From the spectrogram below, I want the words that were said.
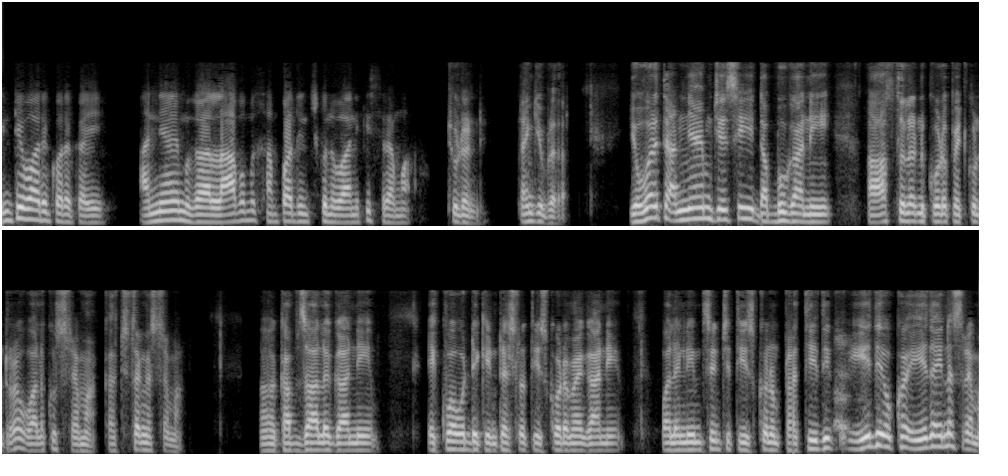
ఇంటి వారి కొరకై అన్యాయముగా లాభము సంపాదించుకున్న వానికి శ్రమ. చూడండి. థ్యాంక్ యూ బ్రదర్ ఎవరైతే అన్యాయం చేసి డబ్బు కానీ ఆస్తులను కూడా పెట్టుకుంటారో వాళ్ళకు శ్రమ ఖచ్చితంగా శ్రమ. కబ్జాలు కానీ ఎక్కువ వడ్డీకి ఇంట్రెస్ట్లో తీసుకోవడమే కానీ వాళ్ళని హింసించి తీసుకోవడం ప్రతిదీ ఏది ఒక ఏదైనా శ్రమ.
